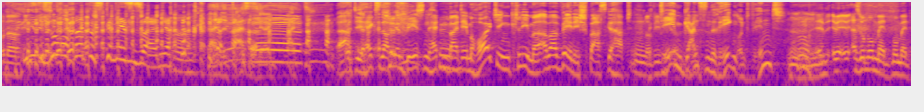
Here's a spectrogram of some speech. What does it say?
oder? So wird es gewesen sein, ja. Also das ist ja Quatsch. Ach, die Hexen auf ihrem Besen hätten bei dem heutigen Klima aber wenig Spaß gehabt. Mit dem ganzen Regen und Wind. Äh, Also Moment, Moment.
